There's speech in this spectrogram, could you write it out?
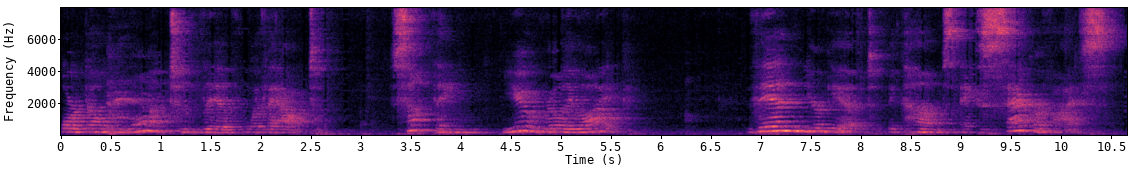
or don't want to live without. Something you really like. Then your gift becomes a sacrifice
